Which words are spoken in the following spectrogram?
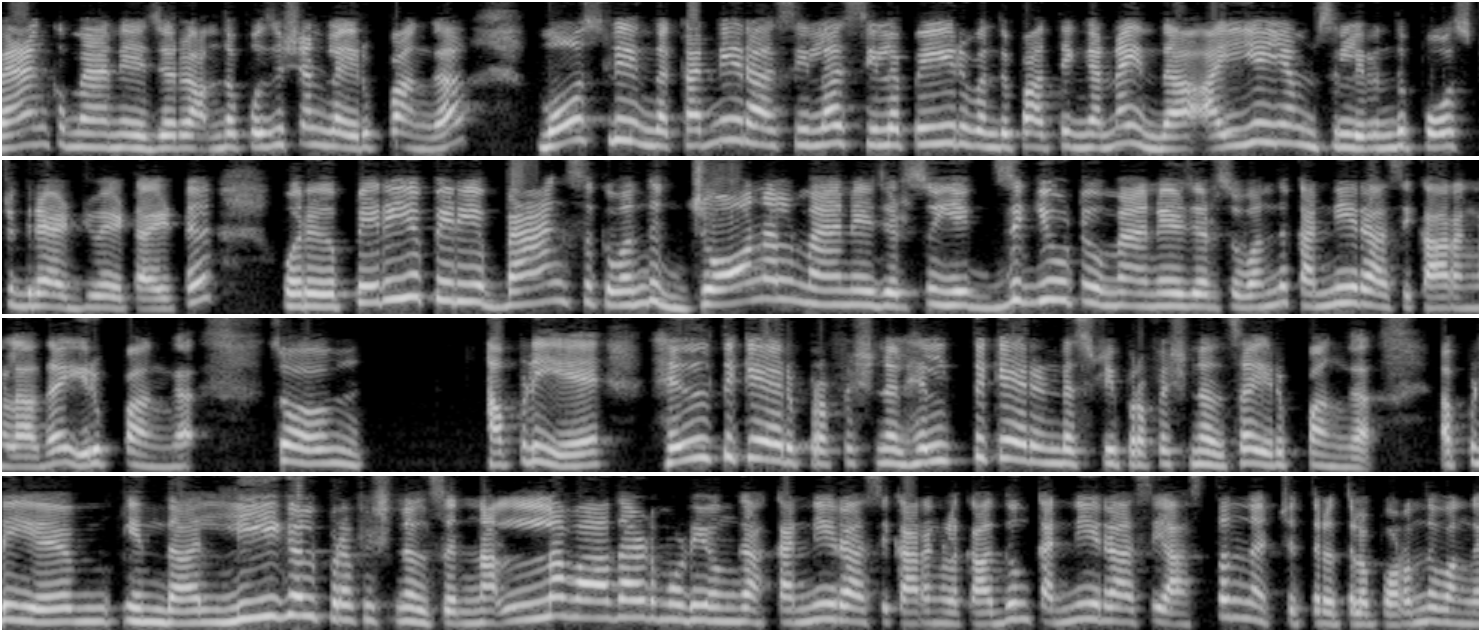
பேங்க் மேனேஜர் அந்த பொசிஷன்ல இருப்பாங்க. மோஸ்ட்லி இந்த கன்னிராசில சில பேர் வந்து பாத்தீங்கன்னா இந்த ஐஏஎம்ஸ்ல இருந்து போஸ்ட் கிராஜுவேட் ஆயிட்டு ஒரு பெரிய பெரிய பேங்க்ஸுக்கு வந்து ஜோனல் மேனேஜர்ஸ் எக்ஸிகியூட்டிவ் மேனேஜர்ஸ் வந்து கன்னிராசிக்காரங்களா தான் இருப்பாங்க. ஸோ அப்படியே health care professional health care industry ப்ரொஃபஷனல்ஸா இருப்பாங்க. அப்படியே இந்த லீகல் ப்ரொஃபஷனல்ஸ் நல்லா வாதாட முடியுங்க. கன்னிராசிக்காரங்களுக்கு அதுவும் கன்னிராசி அஸ்தம் நட்சத்திரத்துல பிறந்தவங்க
